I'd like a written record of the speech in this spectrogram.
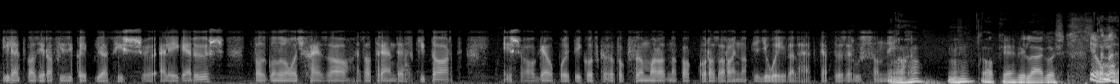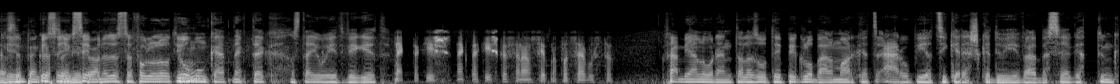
illetve azért a fizikai piac is elég erős. De azt gondolom, hogy ha ez a, ez a trend ez kitart, és a geopolitikai kockázatok fönnmaradnak, akkor az aranynak egy jó éve lehet 2024. Aha, uh-huh, oké, okay, világos. Jó, oké, okay. szépen köszönjük, szépen a... az összefoglalót, jó uh-huh. munkát nektek, aztán jó hétvégét. Nektek is, nektek is, köszönöm, szép napot, szervusztok. Fábián Lórental, az OTP Global Markets árópiaci kereskedőjével beszélgettünk.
